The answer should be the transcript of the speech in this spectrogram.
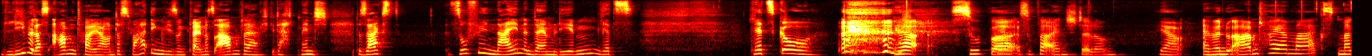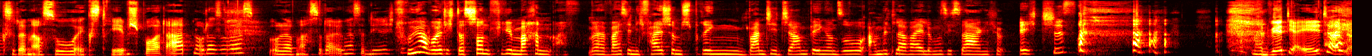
liebe das Abenteuer und das war irgendwie so ein kleines Abenteuer. Habe ich gedacht, Mensch, du sagst so viel Nein in deinem Leben, jetzt let's go. Ja, super, Ja. super Einstellung. Ja. Äh, wenn du Abenteuer magst, magst du dann auch so Extremsportarten oder sowas? Oder machst du da irgendwas in die Richtung? Früher wollte ich das schon viel machen, auf, äh, weiß ich nicht, Fallschirmspringen, Bungee Jumping und so. Aber mittlerweile muss ich sagen, ich habe echt Schiss. Man wird ja älter, ne?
